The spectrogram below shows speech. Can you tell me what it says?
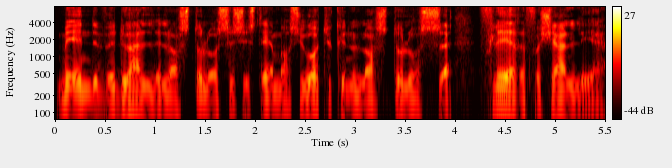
med individuelle laste- og lossesystemer, som gjorde at du kunne laste og losse flere forskjellige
